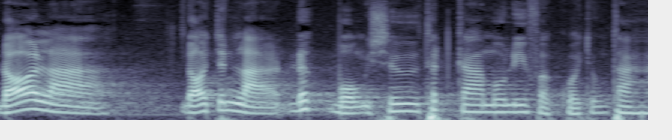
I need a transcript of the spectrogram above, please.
Đó là, đó chính là đức bổn sư thích ca mâu ni phật của chúng ta.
